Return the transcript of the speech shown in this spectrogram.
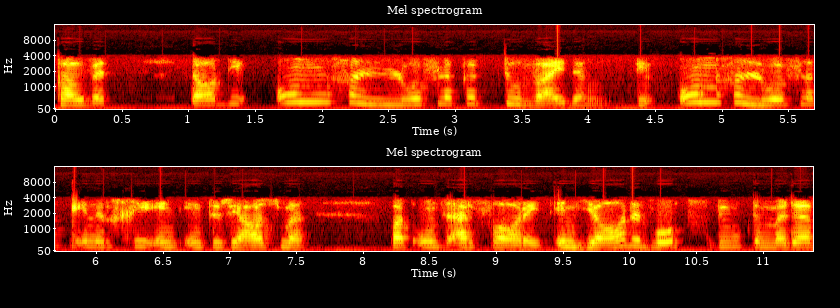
COVID, daardie ongelooflike toewyding, die ongelooflike energie en entoesiasme wat ons ervaar het. En ja, dit word gedoen te midde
